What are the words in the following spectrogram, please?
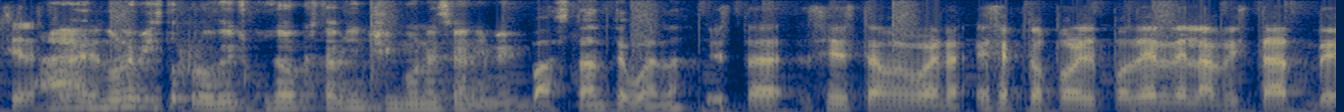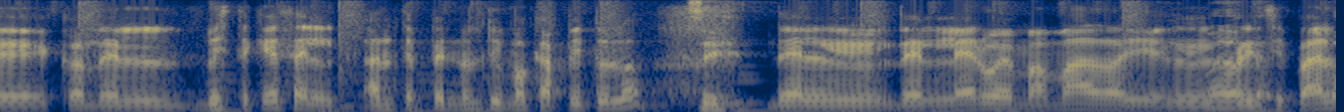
sí, la Ah, viendo. no lo he visto, pero he escuchado que está bien chingón ese anime. bastante buena. Está, sí, está muy buena. Excepto por el poder de la amistad de con el. ¿Viste qué es el antepenúltimo capítulo? Sí. Del, del héroe mamado y el Bueno, principal.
